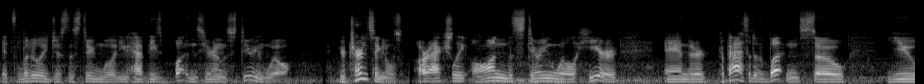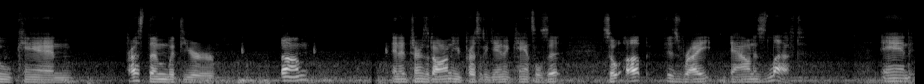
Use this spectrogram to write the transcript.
It's literally just the steering wheel, and you have these buttons here on the steering wheel. your turn signals are actually on the steering wheel here and they're capacitive buttons. So you can press them with your thumb and it turns it on. You press it again, it cancels it. So up is right, down is left. And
